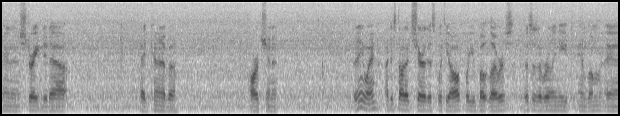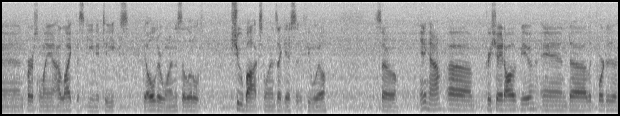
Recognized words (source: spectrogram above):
and then straightened it out. Had kind of a arch in it. But anyway, I just thought I'd share this with y'all for you boat lovers. This is a really neat emblem, and personally, I like the ski nautiques, the older ones, the little shoebox ones, I guess, if you will. So, anyhow, uh, appreciate all of you, and uh, look forward to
